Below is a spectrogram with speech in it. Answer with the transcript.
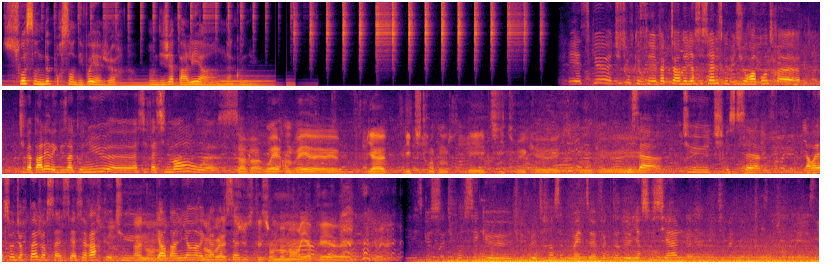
62% des voyageurs ont déjà parlé à un inconnu. Et est-ce que tu trouves que c'est facteur de lien social Est-ce que tu rencontres, euh, tu vas parler avec des inconnus euh, assez facilement ou, euh, Ça va, ouais, en vrai, euh, il y a des petites rencontres, des petits trucs euh, qui font que. Mais ça, tu, tu- est-ce que ça, la relation dure pas Genre, ça- c'est assez rare que tu Ah non, gardes non. un lien avec non, la voilà, personne. c'est juste sur le moment et après, euh. Est-ce que tu pensais que du coup le train ça pouvait être facteur de lien social. euh,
